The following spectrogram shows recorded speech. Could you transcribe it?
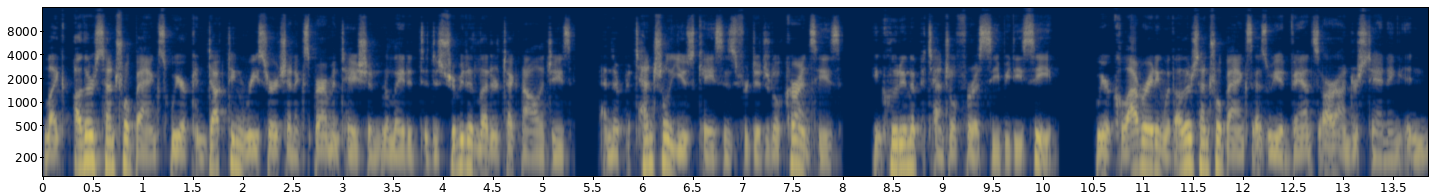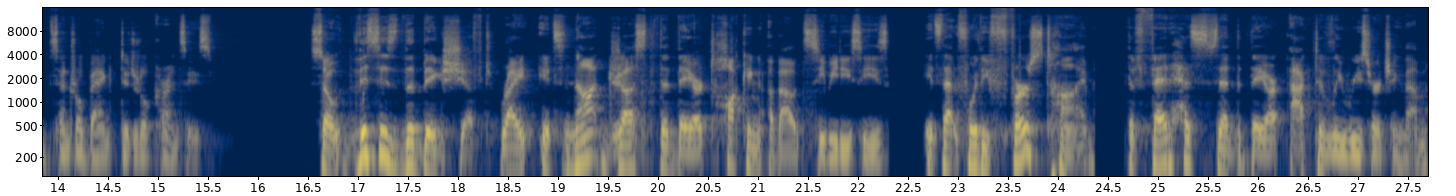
Like other central banks, we are conducting research and experimentation related to distributed ledger technologies and their potential use cases for digital currencies, including the potential for a CBDC. We are collaborating with other central banks as we advance our understanding in central bank digital currencies. So, this is the big shift, right? It's not just that they are talking about CBDCs, it's that for the first time, the Fed has said that they are actively researching them.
